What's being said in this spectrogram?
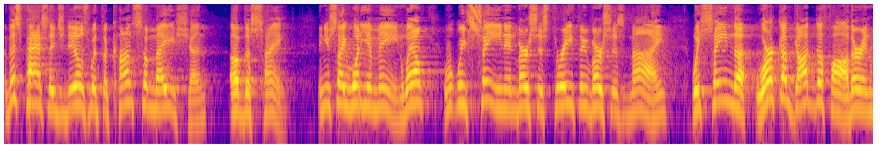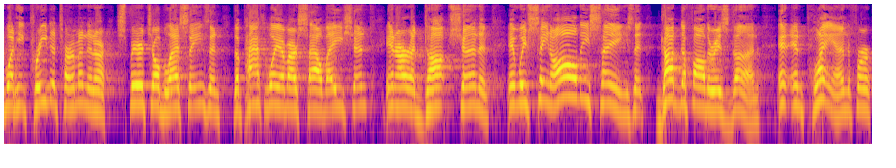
This passage deals with the consummation of the saint. And you say, what do you mean? Well, we've seen in verses 3 through verses 9 We've seen the work of God the Father and what He predetermined in our spiritual blessings and the pathway of our salvation, in our adoption. And, and we've seen all these things that God the Father has done and, and planned for,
